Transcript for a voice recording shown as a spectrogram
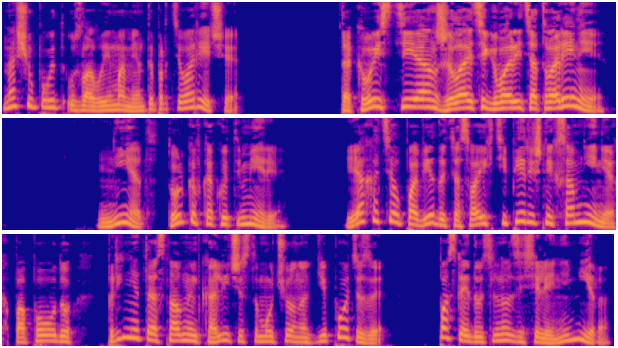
нащупывают узловые моменты противоречия. «Так вы, Стиан, желаете говорить о творении?» Нет, только в какой-то мере. Я хотел поведать о своих теперешних сомнениях по поводу принятой основным количеством ученых гипотезы последовательного заселения мира.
